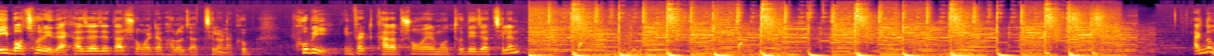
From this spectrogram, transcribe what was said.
এই বছরই দেখা যায় যে তার সময়টা ভালো যাচ্ছিল না। খুব, খুবই ইনফ্যাক্ট খারাপ সময়ের মধ্য দিয়ে যাচ্ছিলেন। একদম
